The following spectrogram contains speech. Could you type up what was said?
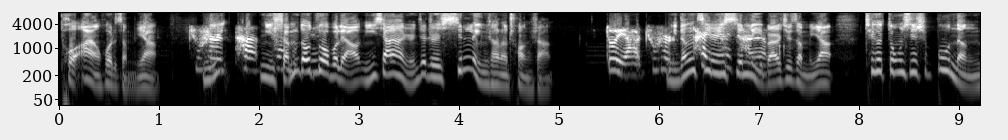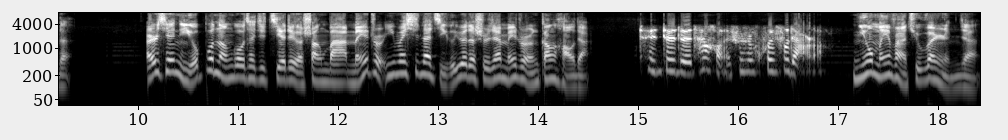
破案或者怎么样。就是他你什么都做不了，你想想人家这是心灵上的创伤，对呀、就是你能进人心里边去怎么样？这个东西是不能的，而且你又不能够再去接这个伤疤，没准因为现在几个月的时间，没准人刚好点儿对对对，他好像说是恢复点儿了。你又没法去问人家，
